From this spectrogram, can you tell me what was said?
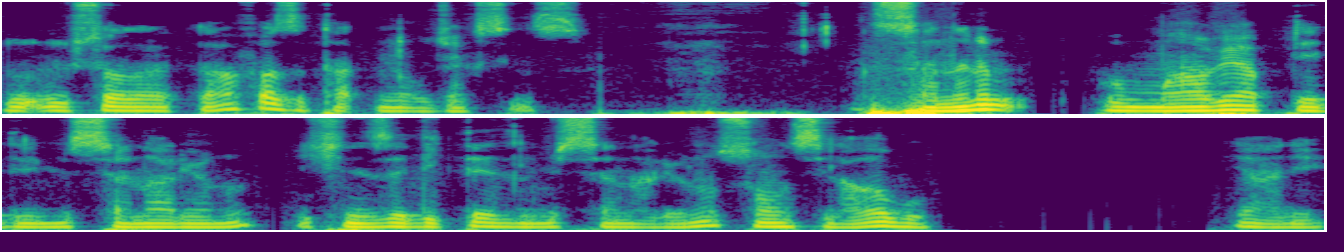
duygusal olarak daha fazla tatmin olacaksınız. Sanırım bu mavi hap dediğimiz senaryonun, içinize dikte edilmiş senaryonun son silahı bu. Yani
